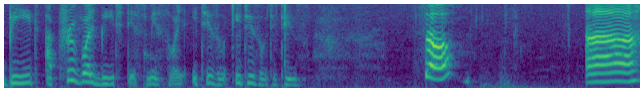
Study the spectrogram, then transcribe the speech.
Be it approval, be it dismissal. It is what it is what it is. So uh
